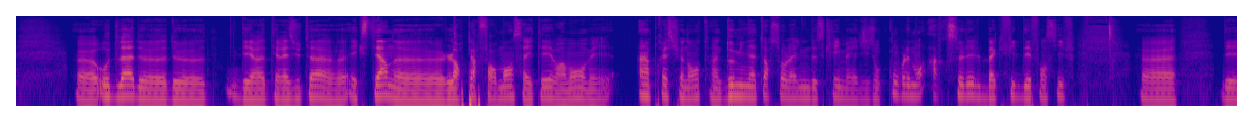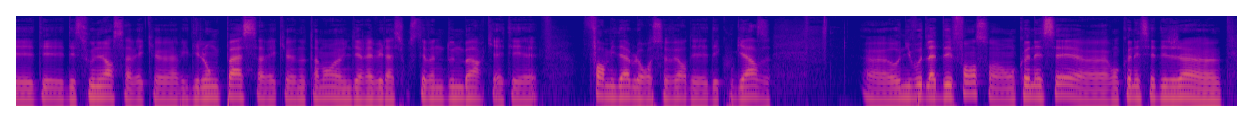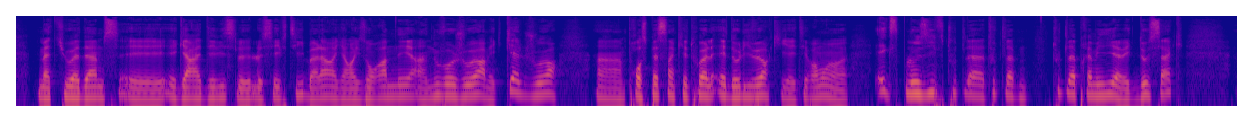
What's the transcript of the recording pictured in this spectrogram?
Au-delà de, des, résultats externes, leur performance a été vraiment mais, impressionnante. Un dominateur sur la ligne de scrimmage. Ils ont complètement harcelé le backfield défensif euh, des, Sooners avec, euh, avec des longues passes, avec euh, notamment une des révélations, Steven Dunbar, qui a été formidable receveur des, Cougars. au niveau de la défense, on connaissait, on connaissait déjà Matthew Adams et, Garrett Davis, le, safety. Bah là, ils ont ramené un nouveau joueur, mais quel joueur Un prospect 5 étoiles, Ed Oliver, qui a été vraiment explosif toute la, toute la, toute l'après-midi avec deux sacs.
